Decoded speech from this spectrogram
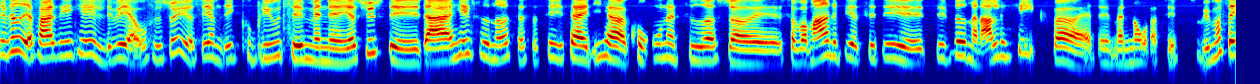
Det ved jeg faktisk ikke helt. Det vil jeg jo forsøge at se, om det ikke kunne blive til. Men øh, jeg synes, det, der er hele tiden noget at tage sig til, især i de her coronatider. Så, øh, så hvor meget det bliver til, det, det ved man aldrig helt, før at øh, man når der til. Så vi må se.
